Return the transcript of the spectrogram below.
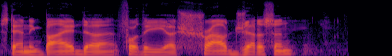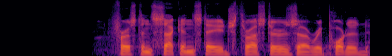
Standing by uh, for the uh, shroud jettison. First and second stage thrusters uh, reported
